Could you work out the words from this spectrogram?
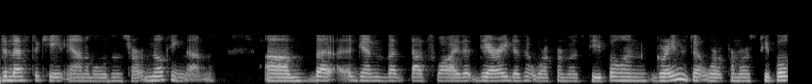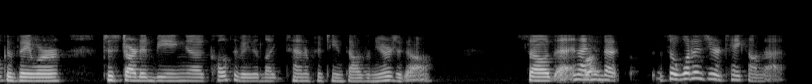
domesticate animals and start milking them. Um, but again, but that's why that dairy doesn't work for most people and grains don't work for most people because they were just started being uh, cultivated like 10 or 15,000 years ago. So, and I right. think that. So, what is your take on that?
